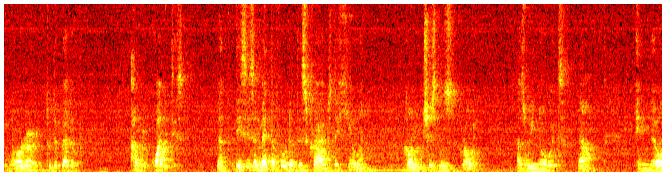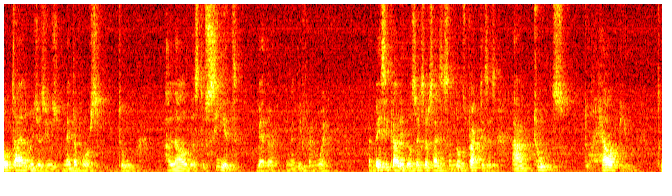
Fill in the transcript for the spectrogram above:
in order to develop our qualities. But this is a metaphor that describes the human consciousness growing as we know it now. In the old times we just used metaphors to allow us to see it better in a different way. But basically those exercises and those practices are tools to help you to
